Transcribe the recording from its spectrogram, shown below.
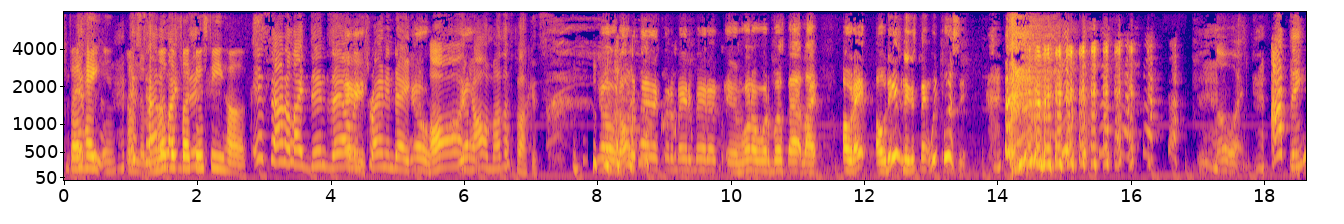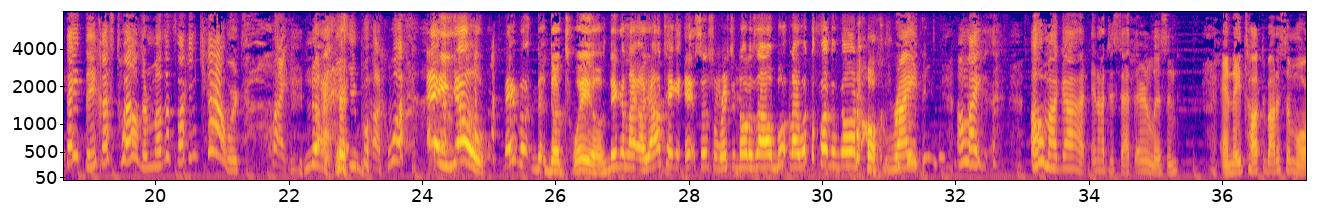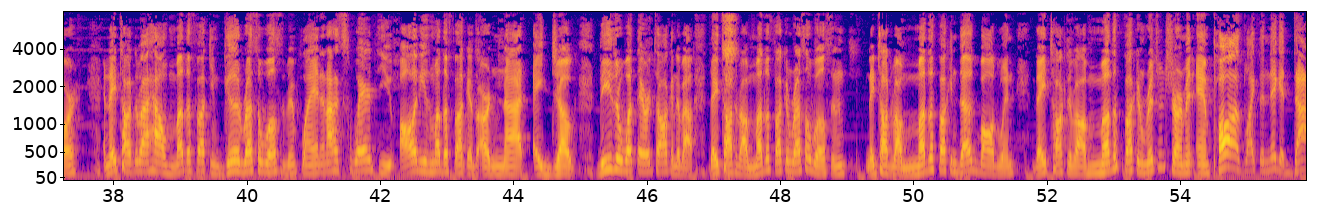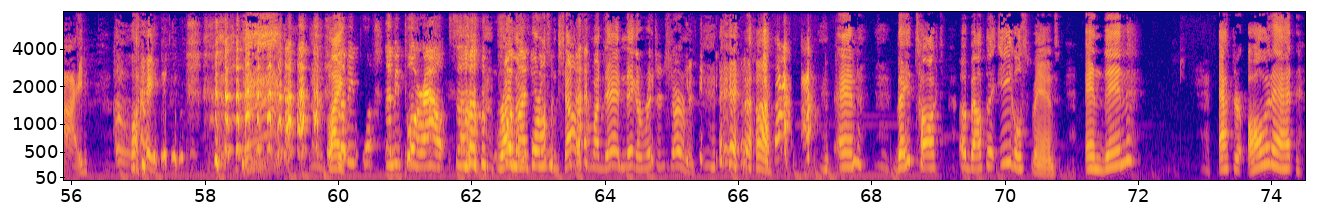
For It- hating on it the sounded like motherfucking Seahawks. It sounded like Denzel Hey, in Training Day. yo, all yo. y'all motherfuckers. Yo, the only thing that could have made it better is one of them would have bust out like, oh they, oh these niggas think we pussy. Lord. I think they think us 12s are motherfucking cowards. like, no, you buck. What? Hey yo, they bu- the, the twelves, nigga. Like, are y'all taking excerpts from Richard Donald's book? Like, what the fuck is going on? right? I'm like, oh my god! And I just sat there and listened, and they talked about it some more, and they talked about how motherfucking good Russell Wilson's been playing, and I swear to you, all of these motherfuckers are not a joke. These are what they were talking about. They talked about motherfucking Russell Wilson. They talked about motherfucking Doug Baldwin. They talked about motherfucking Richard Sherman, and paused like the nigga died. like, like let me pour, let me pour out some. Right, let me pour out some chowder for my dad, nigga, Richard Sherman. And, um, and they talked about the Eagles fans. And then, after all of that,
